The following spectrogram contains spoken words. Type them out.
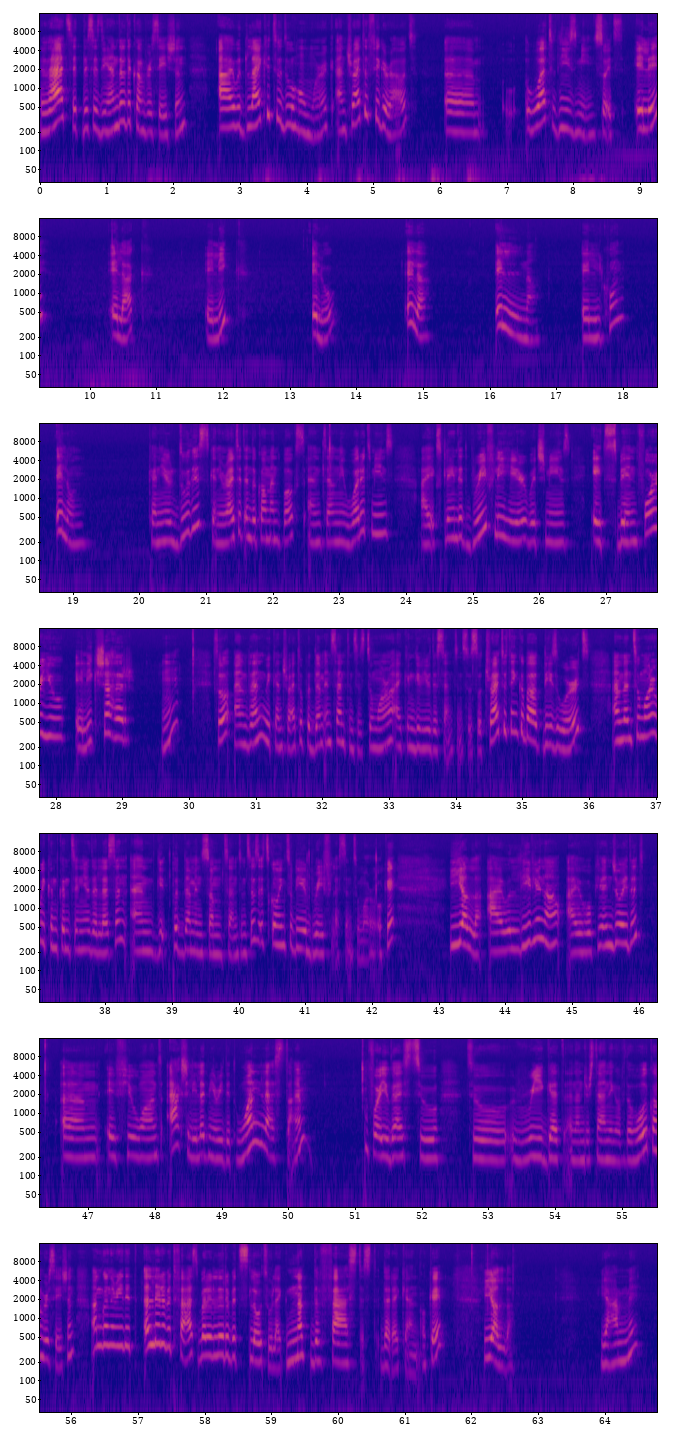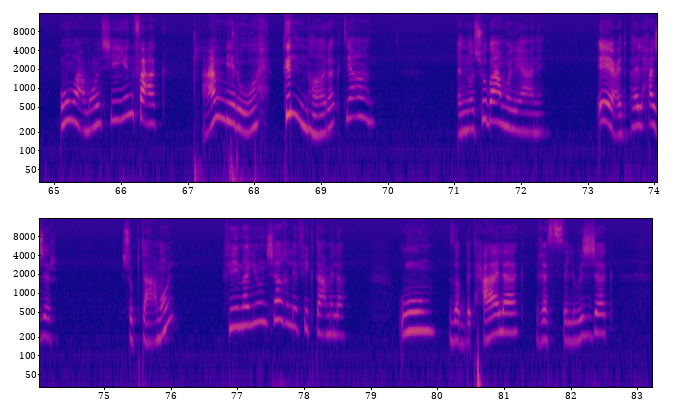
That's it. This is the end of the conversation. I would like you to do homework and try to figure out um, what these mean. So it's ele, elak, elik, elo, ela, elna, elkun, elon. Can you do this? Can you write it in the comment box and tell me what it means? I explained it briefly here, which means it's been for you, إليك شهر. Hmm? So, and then we can try to put them in sentences. Tomorrow I can give you the sentences. So try to think about these words and then tomorrow we can continue the lesson and get, put them in some sentences. It's going to be a brief lesson tomorrow, okay? Yalla, I will leave you now. I hope you enjoyed it. Um, if you want, actually, let me read it one last time for you guys to to re-get an understanding of the whole conversation. I'm gonna read it a little bit fast, but a little bit slow too, like not the fastest that I can, okay? يلا يا عمي قوم اعمل شي ينفعك عم بيروح كل نهارك تعان انه شو بعمل يعني قاعد بهالحجر شو بتعمل في مليون شغلة فيك تعملها قوم زبط حالك غسل وجهك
